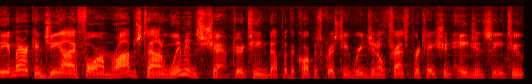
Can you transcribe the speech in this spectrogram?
The American GI Forum Robstown Women's Chapter teamed up with the Corpus Christi Regional Transportation Agency to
